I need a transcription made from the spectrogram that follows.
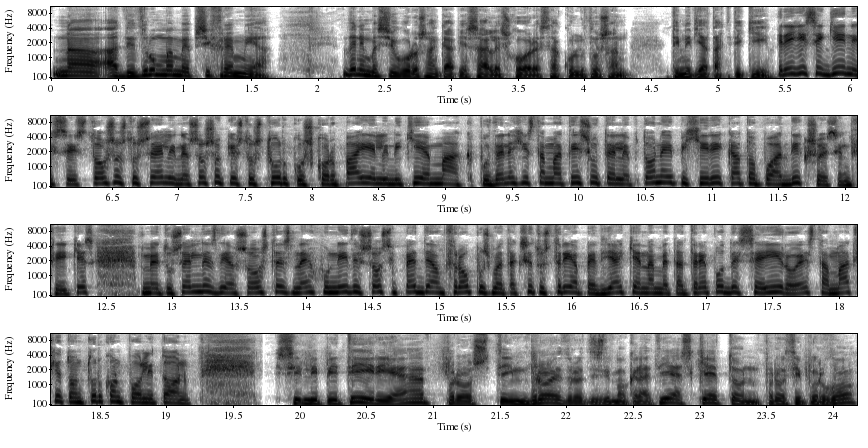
να αντιδρούμε με ψυχραιμία. Δεν είμαι σίγουρος αν κάποιες άλλες χώρες θα ακολουθούσαν την ίδια τακτική. Ρίγη συγκίνησης τόσο στους Έλληνες όσο και στους Τούρκους σκορπάει η ελληνική ΕΜΑΚ, που δεν έχει σταματήσει ούτε λεπτό να επιχειρεί κάτω από αντίξωες συνθήκες, με τους Έλληνες διασώστες να έχουν ήδη σώσει πέντε ανθρώπους, μεταξύ τους τρία παιδιά, και να μετατρέπονται σε ήρωες στα μάτια των Τούρκων πολιτών. Συλληπιτήρια προς την πρόεδρο της Δημοκρατίας και τον πρωθυπουργό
